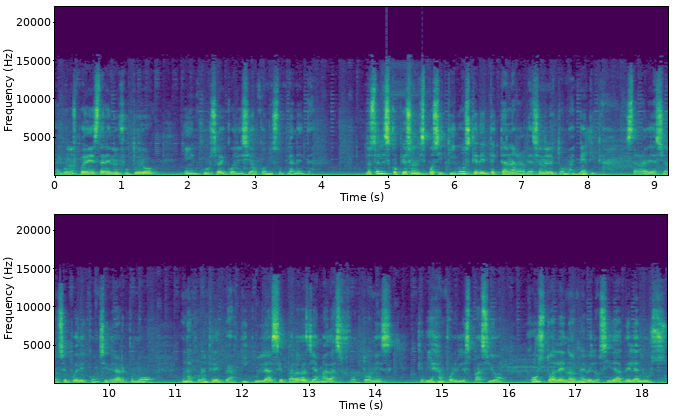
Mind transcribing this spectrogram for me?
Algunos pueden estar en un futuro en curso de colisión con nuestro planeta. Los telescopios son dispositivos que detectan la radiación electromagnética. Esta radiación se puede considerar como una corriente de partículas separadas llamadas fotones que viajan por el espacio justo a la enorme velocidad de la luz,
